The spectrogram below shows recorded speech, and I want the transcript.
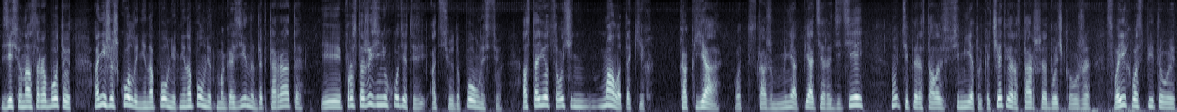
здесь у нас работают, они же школы не наполнят, не наполнят магазины, доктораты. И просто жизнь уходит отсюда полностью. Остается очень мало таких, как я. Вот, скажем, у меня пятеро детей – ну, теперь осталось в семье только четверо, старшая дочка уже своих воспитывает.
